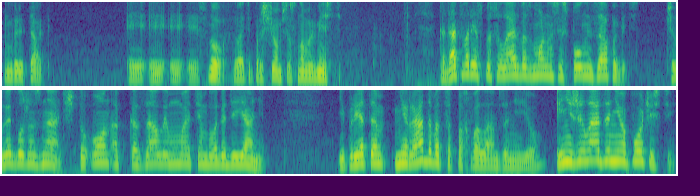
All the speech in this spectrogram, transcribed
Он говорит так, э, э, э, э, снова, давайте прочтем все снова вместе. Когда Творец посылает возможность исполнить заповедь, человек должен знать, что он оказал ему этим благодеяние. и при этом не радоваться похвалам за нее и не желать за нее почести,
